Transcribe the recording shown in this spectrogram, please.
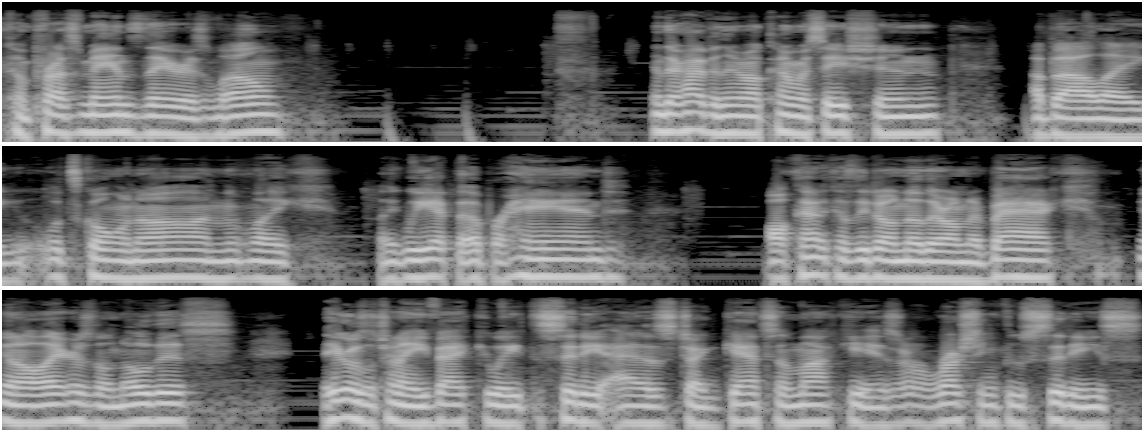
Compressed Man's there as well, and they're having their own conversation about like what's going on. Like, like we have the upper hand, all kind because they don't know they're on their back. You know, the heroes don't know this. The heroes are trying to evacuate the city as Gigantomachia is rushing through cities.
